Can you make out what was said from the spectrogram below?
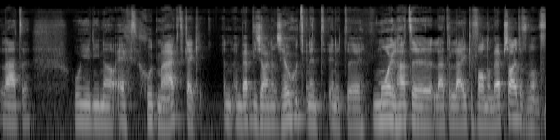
laten, hoe je die nou echt goed maakt. Kijk, een, een webdesigner is heel goed in het, in het mooi laten, laten lijken van een website of, of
